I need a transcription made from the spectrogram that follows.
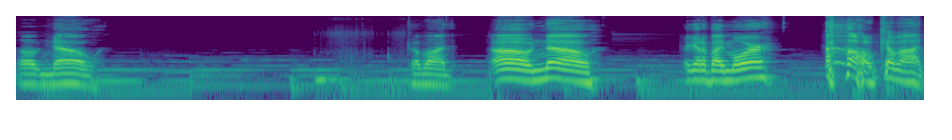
Oh no. Come on. Oh no. I gotta buy more? Oh, come on.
